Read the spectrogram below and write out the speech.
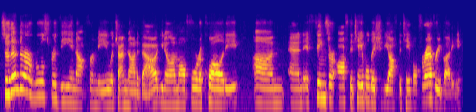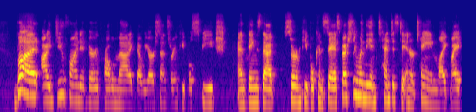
So then there are rules for thee and not for me, which I'm not about. You know, I'm all for equality. Um, and if things are off the table, they should be off the table for everybody. But I do find it very problematic that we are censoring people's speech and things that certain people can say, especially when the intent is to entertain. Like my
